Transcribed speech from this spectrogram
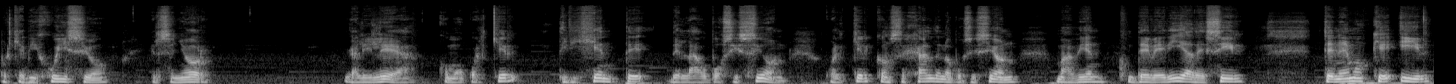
porque a mi juicio el señor Galilea, como cualquier dirigente de la oposición, cualquier concejal de la oposición, más bien debería decir, tenemos que ir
